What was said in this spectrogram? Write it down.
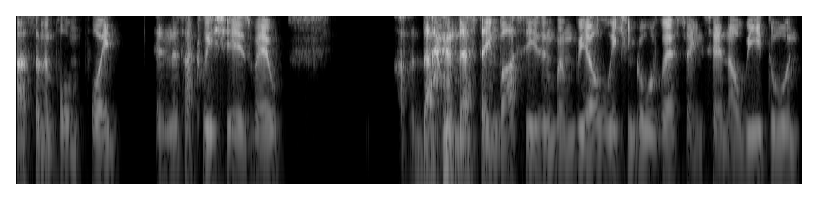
That's an important point, and it's a cliche as well. This time last season, when we are leaking goals left, right, and centre, we don't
